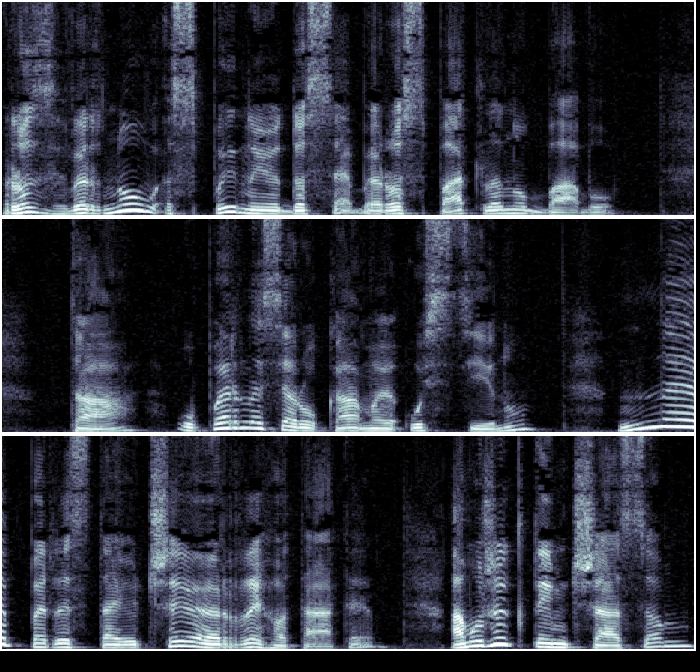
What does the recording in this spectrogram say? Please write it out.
розвернув спиною до себе розпатлену бабу. Та уперлася руками у стіну, не перестаючи реготати, а мужик тим часом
